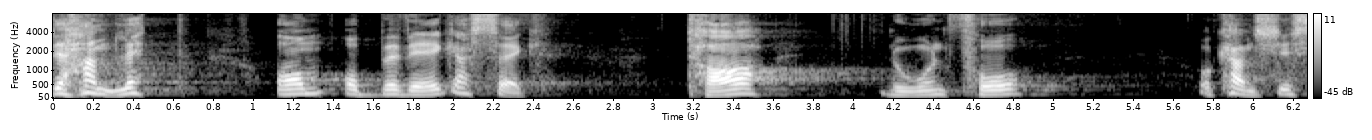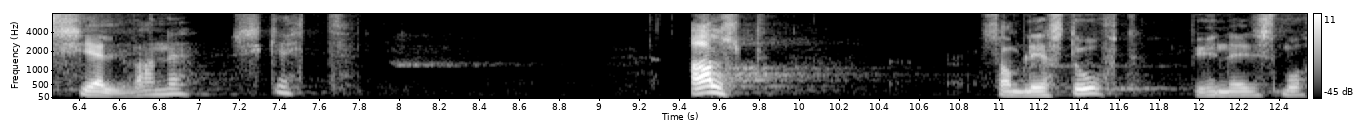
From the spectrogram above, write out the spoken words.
Det handlet om å bevege seg, ta noen få og kanskje skjelvende skritt. Alt som blir stort, begynner i det små.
